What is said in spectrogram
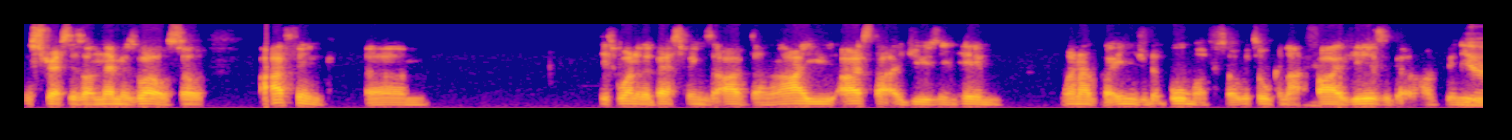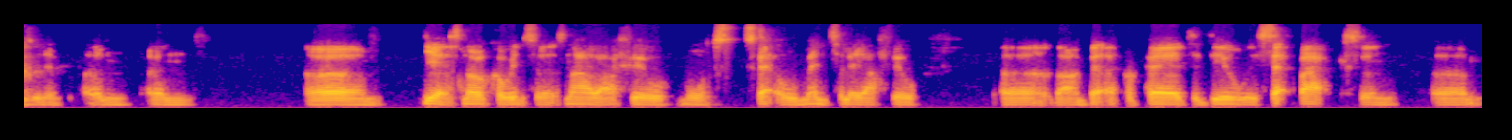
the stresses on them as well. So I think um, it's one of the best things that I've done. And I I started using him when I got injured at Bournemouth. So we're talking like five years ago. I've been yeah. using him, and and um, yeah, it's no coincidence now that I feel more settled mentally. I feel uh, that I'm better prepared to deal with setbacks, and um,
